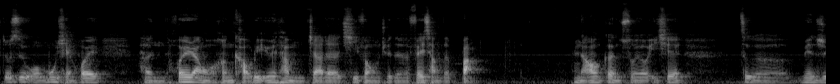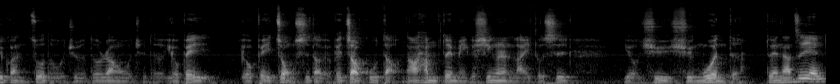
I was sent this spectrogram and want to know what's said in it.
就是我目前会很会让我很考虑，因为他们家的气氛我觉得非常的棒，然后跟所有一切这个面试官做的，我觉得都让我觉得有被有被重视到，有被照顾到，然后他们对每个新人来都是有去询问的，对，那之前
